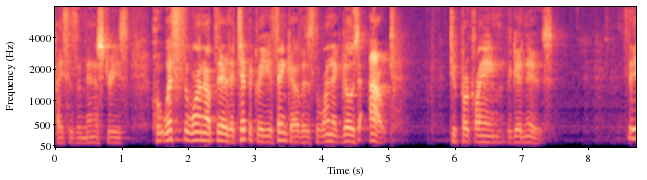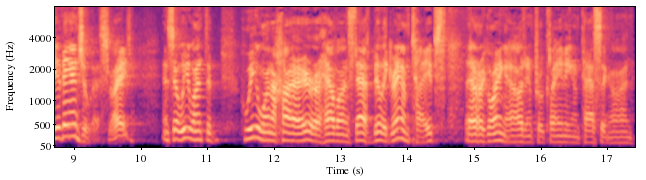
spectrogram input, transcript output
places of ministries. What's the one up there that typically you think of as the one that goes out to proclaim the good news? The evangelist, right? And so we want the we want to hire or have on staff Billy Graham types that are going out and proclaiming and passing on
